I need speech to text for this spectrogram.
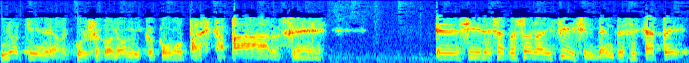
No tiene recurso económico como para escaparse. Es decir, esa persona difícilmente se escape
